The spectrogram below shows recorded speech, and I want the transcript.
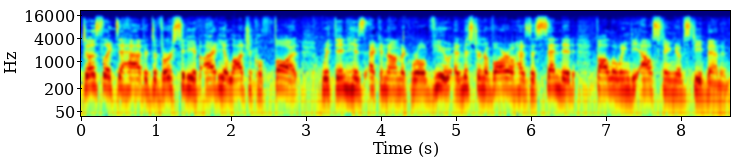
does like to have a diversity of ideological thought within his economic worldview. And Mr. Navarro has ascended following the ousting of Steve Bannon.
